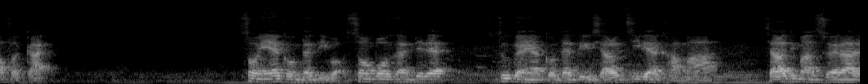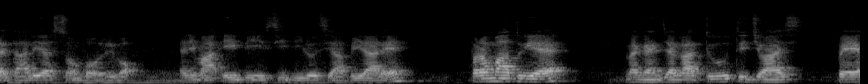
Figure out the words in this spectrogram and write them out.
of a guide စွန်ရဲ့ဂုဏ်သက်တည်ပေါ့စွန်ပုံစံဖြစ်တဲ့စုကံရဲ့ဂုဏ်သက်တည်ဆရာတို့ကြည့်တဲ့အခါမှာဆရာတို့ဒီမှာဆွဲထားတဲ့ဒါလေးကစွန်ပုံလေးပေါ့အဲ့ဒီမှာ A B C D လို့ဆရာပေးထားတယ်ပရမသူရဲ့မကန်ချက်က two disjoint pair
